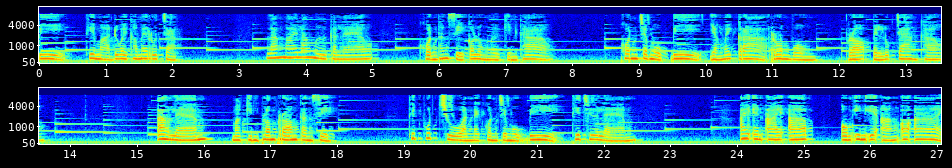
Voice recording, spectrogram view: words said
บี้ที่มาด้วยเขาไม่รู้จัก ล้างไม้ล้างมือกันแล้ว คนทั้งสี่ก็ลงมือกินข้าว คนจมูกบี้ยังไม่กล้าร่วมวง เพราะเป็นลูกจ้างเขาอ้าวแหลม มากินพร้อมๆกันสิ ทิดพุทธชวนในคนจมูกบี้ที่ชื่อแหลม I N I up อมอินอีอังอ้ออ้าย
